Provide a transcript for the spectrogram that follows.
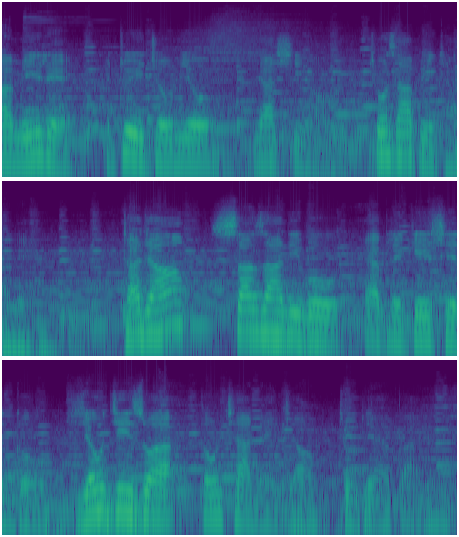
ာမေးတဲ့အတွေ့အကြုံမျိုးရရှိအောင်စ조사ပေးထားတယ်။ဒါကြောင့်စမ်းစာနေဖို့ application ကိုယုံကြည်စွာသုံးချနိုင်ကြောင်းတင်ပြပါတယ်။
